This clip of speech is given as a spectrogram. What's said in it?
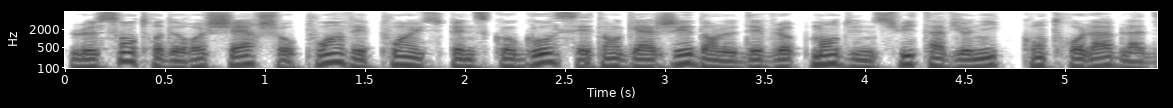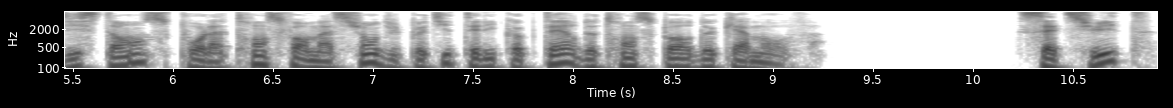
le centre de recherche au point V. Uspenskogo s'est engagé dans le développement d'une suite avionique contrôlable à distance pour la transformation du petit hélicoptère de transport de Kamov. Cette suite,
